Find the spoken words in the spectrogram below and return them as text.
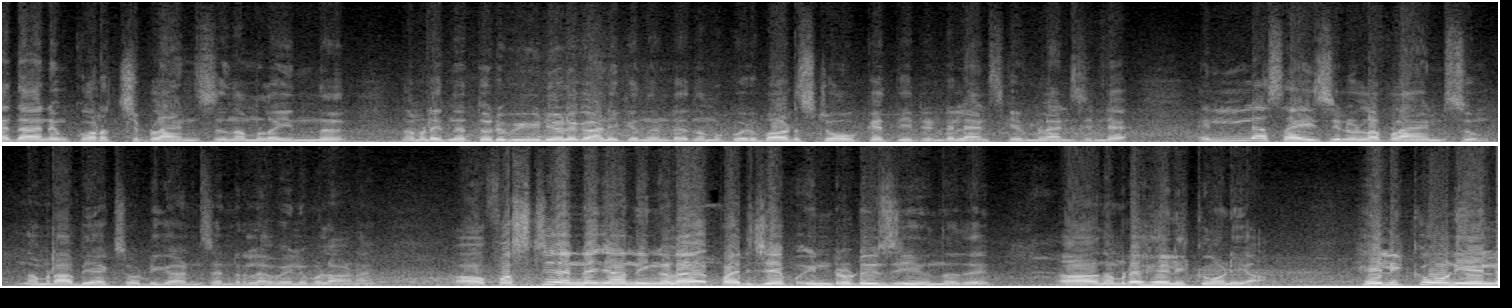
ഏതാനും കുറച്ച് പ്ലാൻസ് നമ്മൾ ഇന്ന് നമ്മൾ ഇന്നത്തെ ഒരു വീഡിയോയിൽ കാണിക്കുന്നുണ്ട്. നമുക്ക് ഒരുപാട് സ്റ്റോക്ക് എത്തിയിട്ടുണ്ട് ലാൻഡ്സ്കേപ്പിംഗ് പ്ലാൻസിന്റെ എല്ലാ സൈസിലുള്ള പ്ലാൻസും നമ്മുടെ അബിയാക്സോട്ടി ഗാർഡൻ സെന്ററിൽ അവൈലബിൾ ആണ്. ഫസ്റ്റ് തന്നെ ഞാൻ നിങ്ങളെ പരിചയം ഇൻട്രൊഡ്യൂസ് ചെയ്യുന്നത് നമ്മുടെ ഹെലിക്കോണിയ ഹെലിക്കോണിയയിൽ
